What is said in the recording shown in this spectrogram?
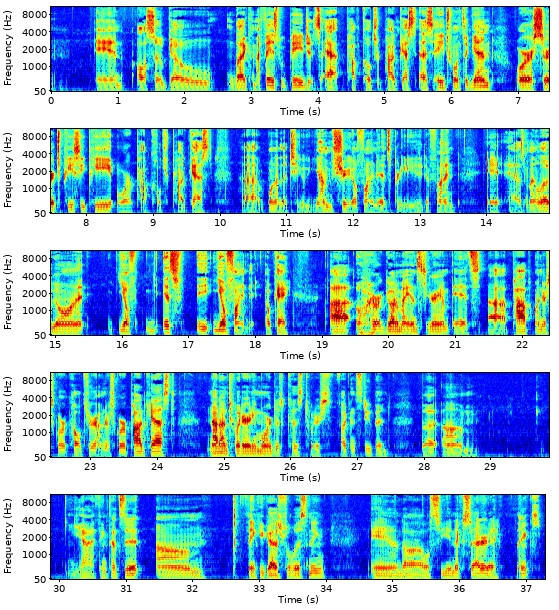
and also go like my Facebook page. It's at Pop Culture Podcast SH once again, or search PCP or Pop Culture Podcast. Uh, one of the two. I'm sure you'll find it. It's pretty easy to find. It has my logo on it. You'll it's you'll find it. Okay. Uh, or go to my Instagram. It's uh, pop underscore culture underscore podcast. Not on Twitter anymore, just because Twitter's fucking stupid. But um, yeah, I think that's it. Um, thank you guys for listening, and I'll see you next Saturday. Thanks.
